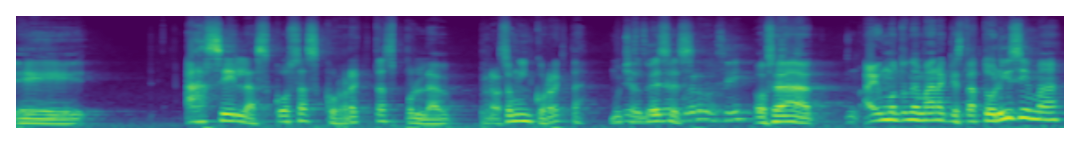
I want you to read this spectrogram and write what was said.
eh, hace las cosas correctas por la razón incorrecta muchas veces. O sea, hay un montón de Mara que está torísima,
